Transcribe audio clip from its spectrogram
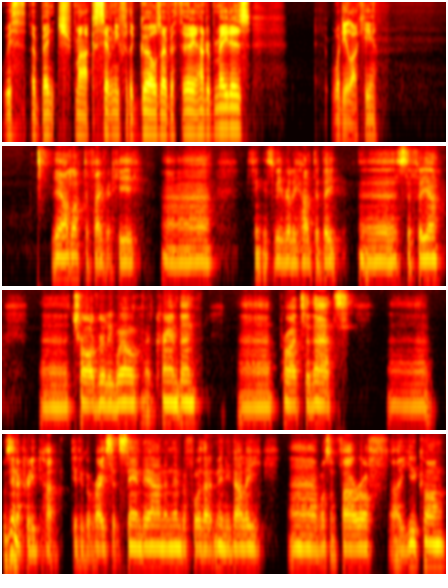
with a benchmark seventy for the girls over thirteen hundred meters. What do you like here? Yeah, I'd like the favourite here. Uh, I think this will be really hard to beat. Uh, Sophia uh, trialled really well at Cranbourne. Uh, prior to that, uh, was in a pretty difficult race at Sandown, and then before that at Moonee Valley, uh, wasn't far off Yukon.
